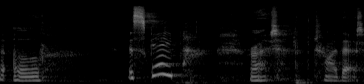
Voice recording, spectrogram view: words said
Uh oh. Escape. Right. Try that.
